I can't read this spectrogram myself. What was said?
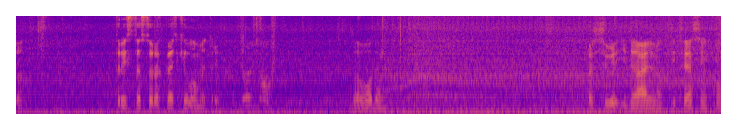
О. 345 кілометрів. Заводимо. Працює ідеально, тихесенько,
